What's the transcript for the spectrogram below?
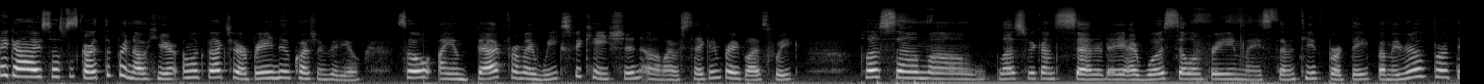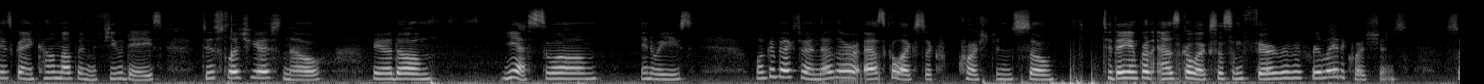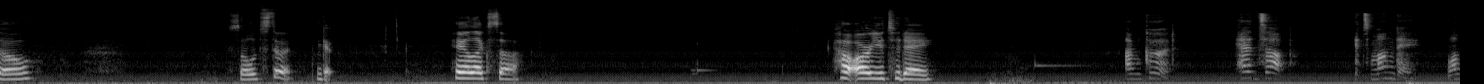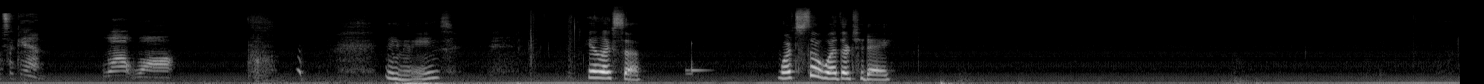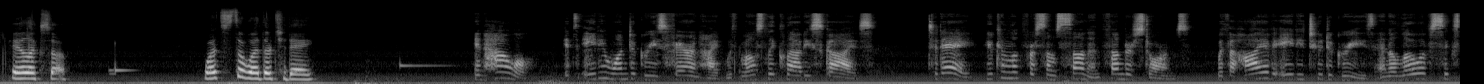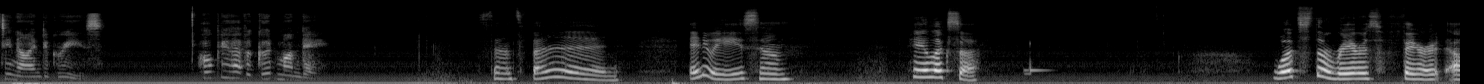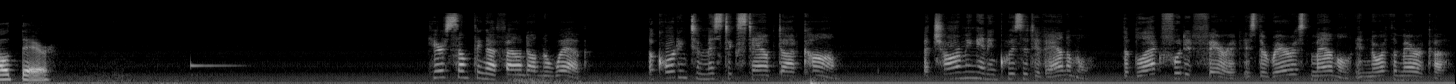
Hey guys, Subscribe to Bruno here and welcome back to our brand new question video. So I am back from my week's vacation. Um, I was taking a break last week. Plus um, um, last week on Saturday I was celebrating my 17th birthday, but my real birthday is going to come up in a few days. Just to let you guys know. And um, yes, so um, anyways, welcome back to another Ask Alexa question. So today I'm going to ask Alexa some fairy related questions. So so let's do it. Okay. Hey Alexa. How are you today? I'm good. Heads up. It's Monday, once again. Wah wah. Anyways. Hey Alexa. What's the weather today? Hey Alexa. What's the weather today? In Howell, it's 81 degrees Fahrenheit with mostly cloudy skies. Today, you can look for some sun and thunderstorms, with a high of 82 degrees and a low of 69 degrees. Hope you have a good Monday. Sounds fun. Anyways, um, hey Alexa. What's the rarest ferret out there? Here's something I found on the web. According to MysticStamp.com, a charming and inquisitive animal, the black footed ferret is the rarest mammal in North America.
